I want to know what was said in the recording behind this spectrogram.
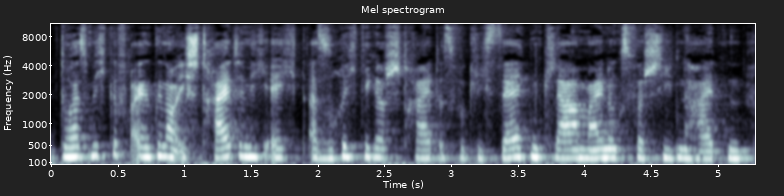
du hast mich gefragt, genau, ich streite nicht echt. Also richtiger Streit ist wirklich selten klar. Meinungsverschiedenheiten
